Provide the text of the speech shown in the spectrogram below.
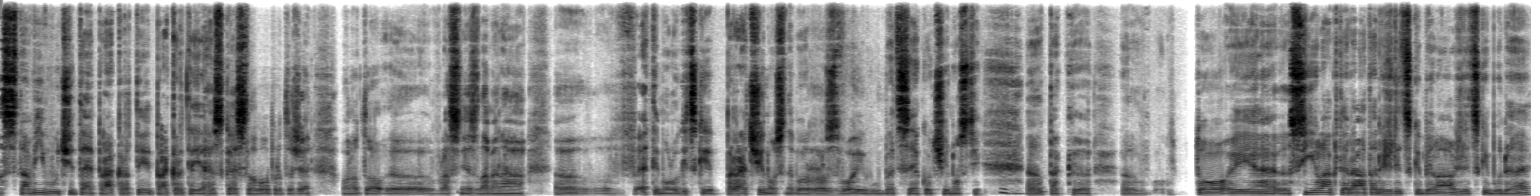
staví vůči té prakrty. Prakrty je hezké slovo, protože ono to e, vlastně znamená e, etymologicky pračinnost nebo rozvoj vůbec jako činnosti. Mm-hmm. Tak to je síla, která tady vždycky byla, vždycky bude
